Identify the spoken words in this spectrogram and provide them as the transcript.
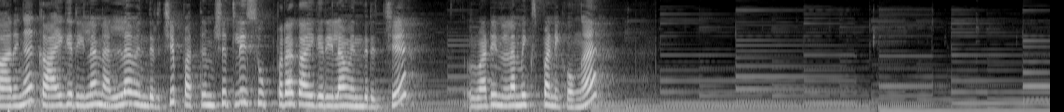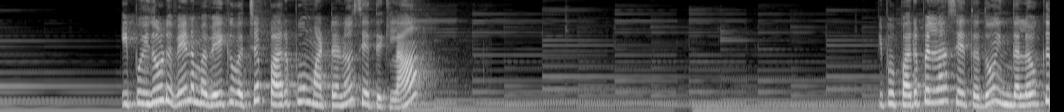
பாருங்கள் காய்கறிலாம் நல்லா வெந்துடுச்சு பத்து நிமிஷத்துலேயே சூப்பராக காய்கறிலாம் வெந்துடுச்சு ஒரு வாட்டி நல்லா மிக்ஸ் பண்ணிக்கோங்க. இப்போ இதோடவே நம்ம வேக வச்ச பருப்பும் மட்டனும் சேர்த்துக்கலாம். இப்போ பருப்பெல்லாம் சேர்த்ததும் இந்த அளவுக்கு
